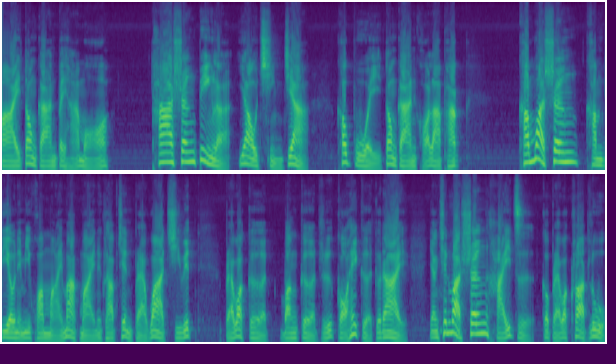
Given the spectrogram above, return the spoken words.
บายต้องการไปหาหมอ他生病了要请假เขาป่วยต้องการขอลาพักคำว่าเชิงคำเดียวเนี่ยมีความหมายมากมายนะครับ เช่น แปลว่าชีวิต แปลว่าเกิด บังเกิดหรือก่อให้เกิดก็ได้ อย่างเช่นว่าเชิงหายจื่อก็แปลว่าคลอดลูก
